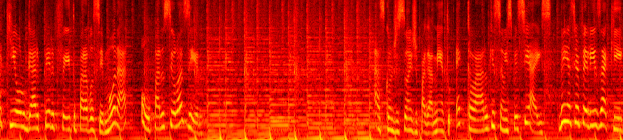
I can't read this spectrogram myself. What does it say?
Aqui é o lugar perfeito para você morar ou para o seu lazer. As condições de pagamento é claro que são especiais. Venha ser feliz aqui.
